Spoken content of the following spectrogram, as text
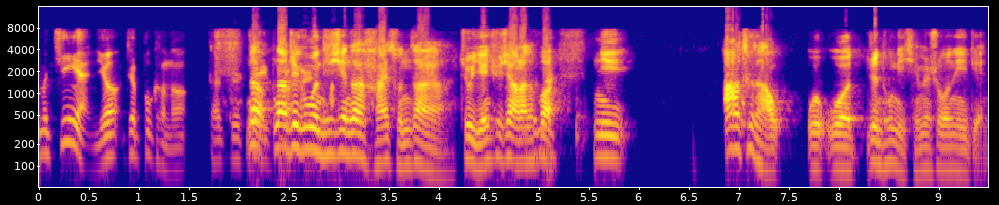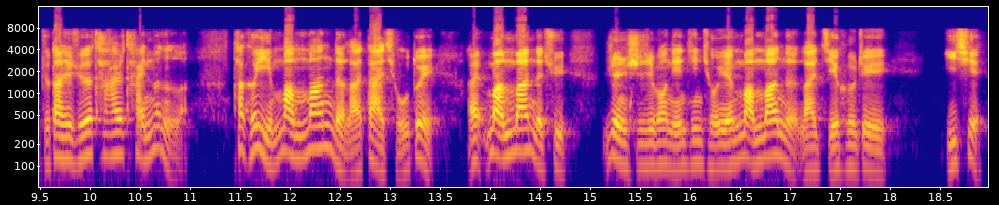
么金眼睛，这不可能。他这那那这个问题题现在还存在啊，就延续下来的话，你阿尔特塔，我我认同你前面说的那一点，就大家觉得他还是太嫩了，他可以慢慢的来带球队，哎，慢慢的去认识这帮年轻球员，慢慢的来结合这一切。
